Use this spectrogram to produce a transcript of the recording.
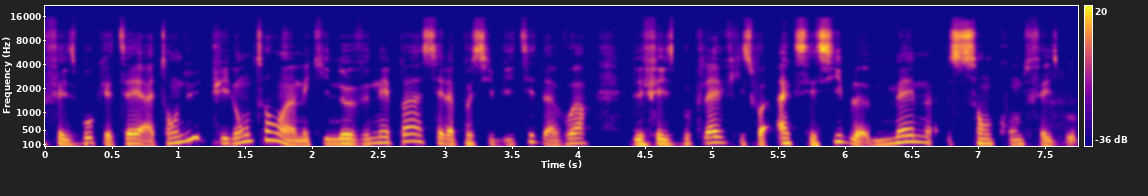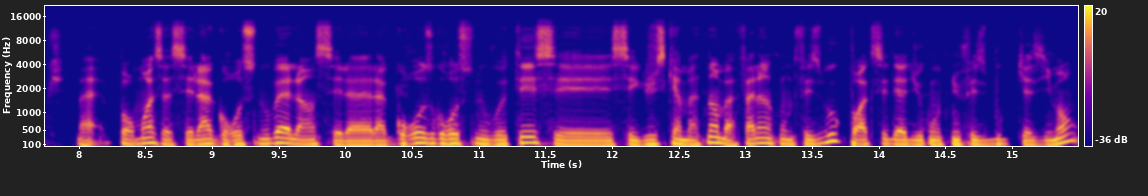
Facebook était attendu depuis longtemps, hein, mais qui ne venait pas, c'est la possibilité d'avoir des Facebook Live qui soient accessibles même sans compte Facebook. Bah, pour moi, ça c'est la grosse nouvelle, hein. c'est la, grosse grosse nouveauté, c'est que jusqu'à maintenant, il bah, fallait un compte Facebook pour accéder à du contenu Facebook quasiment.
